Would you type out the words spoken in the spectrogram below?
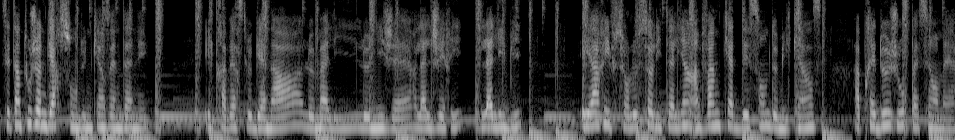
c'est un tout jeune garçon d'une quinzaine d'années. Il traverse le Ghana, le Mali, le Niger, l'Algérie, la Libye et arrive sur le sol italien un 24 décembre 2015, après deux jours passés en mer.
